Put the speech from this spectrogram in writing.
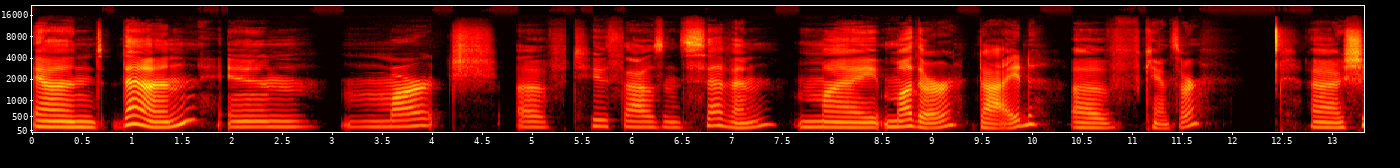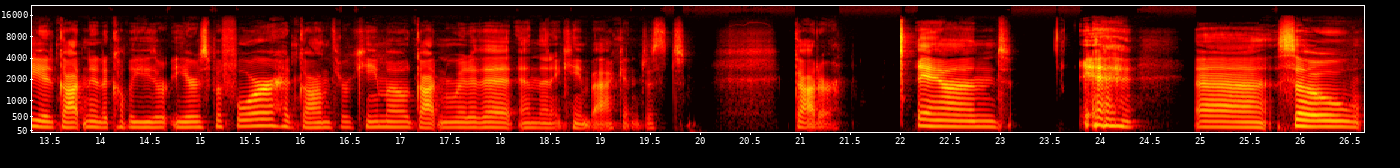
And then in March of 2007, my mother died of cancer. Uh, she had gotten it a couple year, years before, had gone through chemo, gotten rid of it, and then it came back and just got her. And uh, so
